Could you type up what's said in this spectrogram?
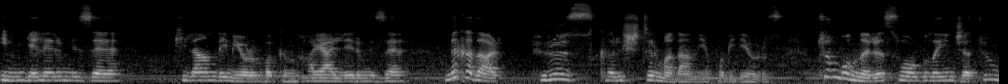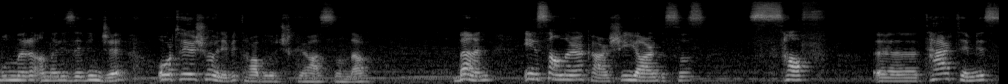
imgelerimize, plan demiyorum bakın hayallerimize ne kadar pürüz karıştırmadan yapabiliyoruz. Tüm bunları sorgulayınca, tüm bunları analiz edince ortaya şöyle bir tablo çıkıyor aslında. Ben insanlara karşı yargısız, saf, e, tertemiz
